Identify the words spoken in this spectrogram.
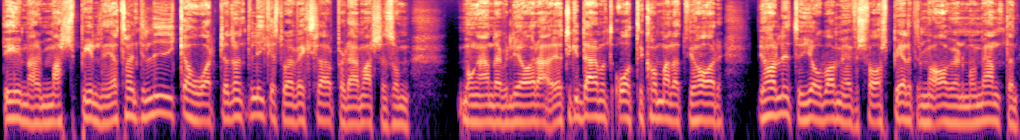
det är ju matchbilden. Jag tar inte lika hårt, jag drar inte lika stora växlar på den här matchen som många andra vill göra. Jag tycker däremot återkommande att vi har, vi har lite att jobba med i försvarsspelet i de här avgörande momenten.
